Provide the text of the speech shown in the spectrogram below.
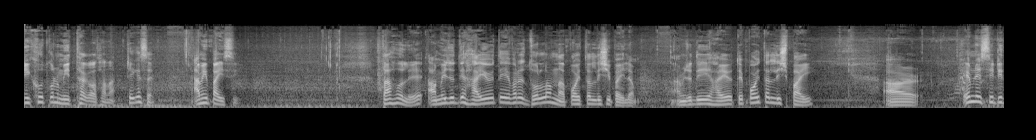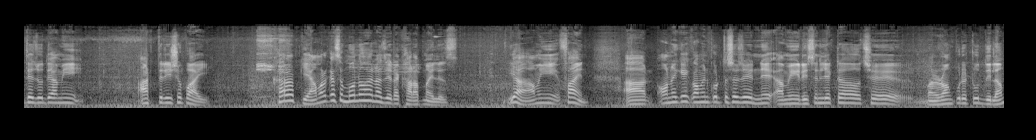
নিখুঁত, কোনো মিথ্যা কথা না, ঠিক আছে? আমি পাইছি। তাহলে আমি যদি হাইওয়েতে এভারেজ ধরলাম না, পঁয়তাল্লিশই পাইলাম। আমি যদি হাইওয়েতে পঁয়তাল্লিশ পাই, আর এমনি সিটিতে যদি আমি আটত্রিশও পাই। খারাপ কি? আমার কাছে মনে হয় না যে এটা খারাপ মাইলেজ ইয়া, আমি ফাইন আর অনেকেই কমেন্ট করতেছে যে আমি রিসেন্টলি একটা হচ্ছে মানে রংপুরে ট্যুর দিলাম।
